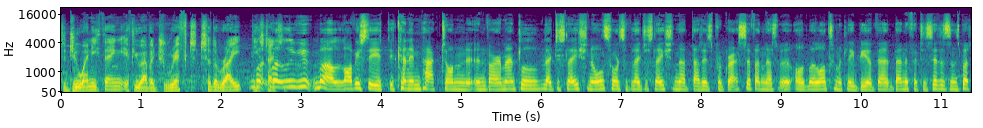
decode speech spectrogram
to do anything if you have a drift to the right? These well, types well, you, well obviously it, can impact on environmental legislation, all sorts of legislation that, that is progressive and that will ultimately be a benefit to citizens. But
